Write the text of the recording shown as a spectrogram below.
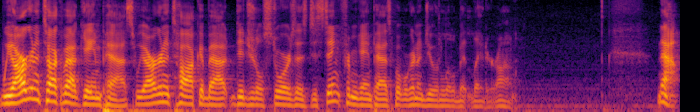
we are going to talk about Game Pass. We are going to talk about digital stores as distinct from Game Pass, but we're going to do it a little bit later on. Now,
